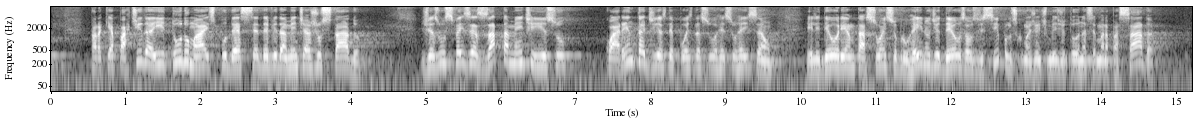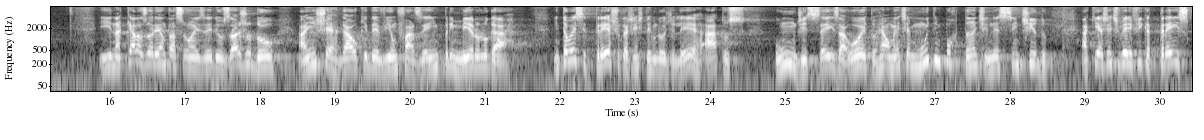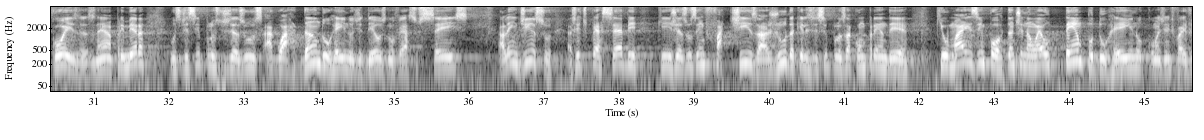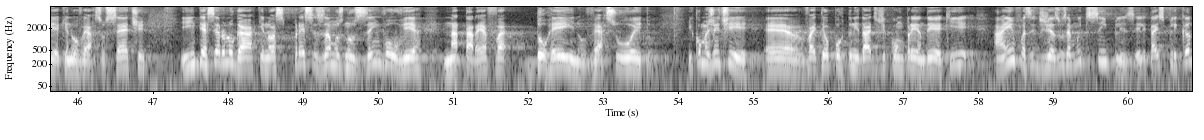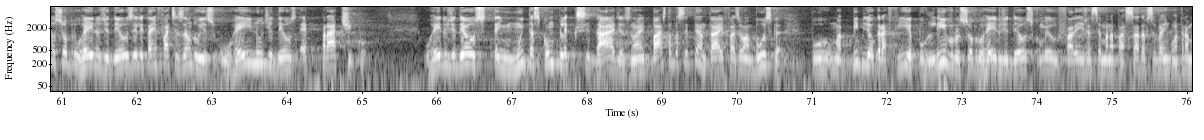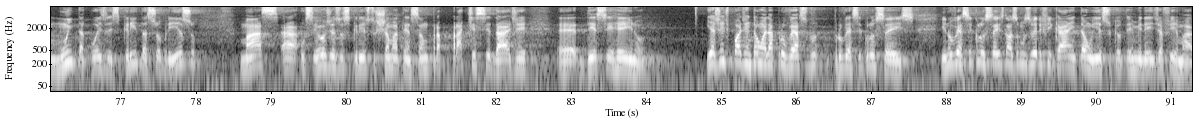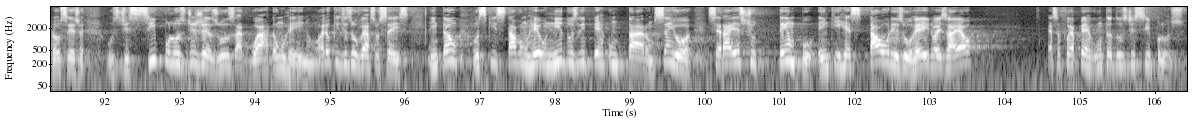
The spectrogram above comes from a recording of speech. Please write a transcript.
para que a partir daí tudo mais pudesse ser devidamente ajustado. Jesus fez exatamente isso 40 dias depois da sua ressurreição. Ele deu orientações sobre o reino de Deus aos discípulos, como a gente meditou na semana passada, e naquelas orientações ele os ajudou a enxergar o que deviam fazer em primeiro lugar. Então, esse trecho que a gente terminou de ler, Atos 1, de 6 a 8, realmente é muito importante nesse sentido. Aqui a gente verifica três coisas. Né? A primeira, os discípulos de Jesus aguardando o reino de Deus, no verso 6. Além disso, a gente percebe que Jesus enfatiza, ajuda aqueles discípulos a compreender que o mais importante não é o tempo do reino, como a gente vai ver aqui no verso 7, e em terceiro lugar, que nós precisamos nos envolver na tarefa do reino, verso 8. E como a gente é, vai ter oportunidade de compreender aqui, a ênfase de Jesus é muito simples. Ele está explicando sobre o reino de Deus, ele está enfatizando isso. O reino de Deus é prático. O reino de Deus tem muitas complexidades, não é? Basta você tentar e fazer uma busca por uma bibliografia, por livros sobre o reino de Deus, como eu falei já semana passada, você vai encontrar muita coisa escrita sobre isso, mas ah, o Senhor Jesus Cristo chama a atenção para a praticidade eh, desse reino. E a gente pode então olhar para o, verso para o versículo 6. E no versículo 6 nós vamos verificar então isso que eu terminei de afirmar, ou seja, os discípulos de Jesus aguardam o reino. Olha o que diz o verso 6. Então os que estavam reunidos lhe perguntaram: Senhor, será este o tempo em que restaures o reino a Israel? Essa foi a pergunta dos discípulos.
